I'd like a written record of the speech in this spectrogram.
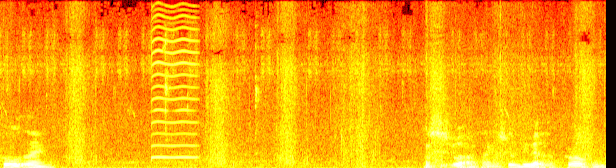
clothing This is what I think is going to be a bit of a problem.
